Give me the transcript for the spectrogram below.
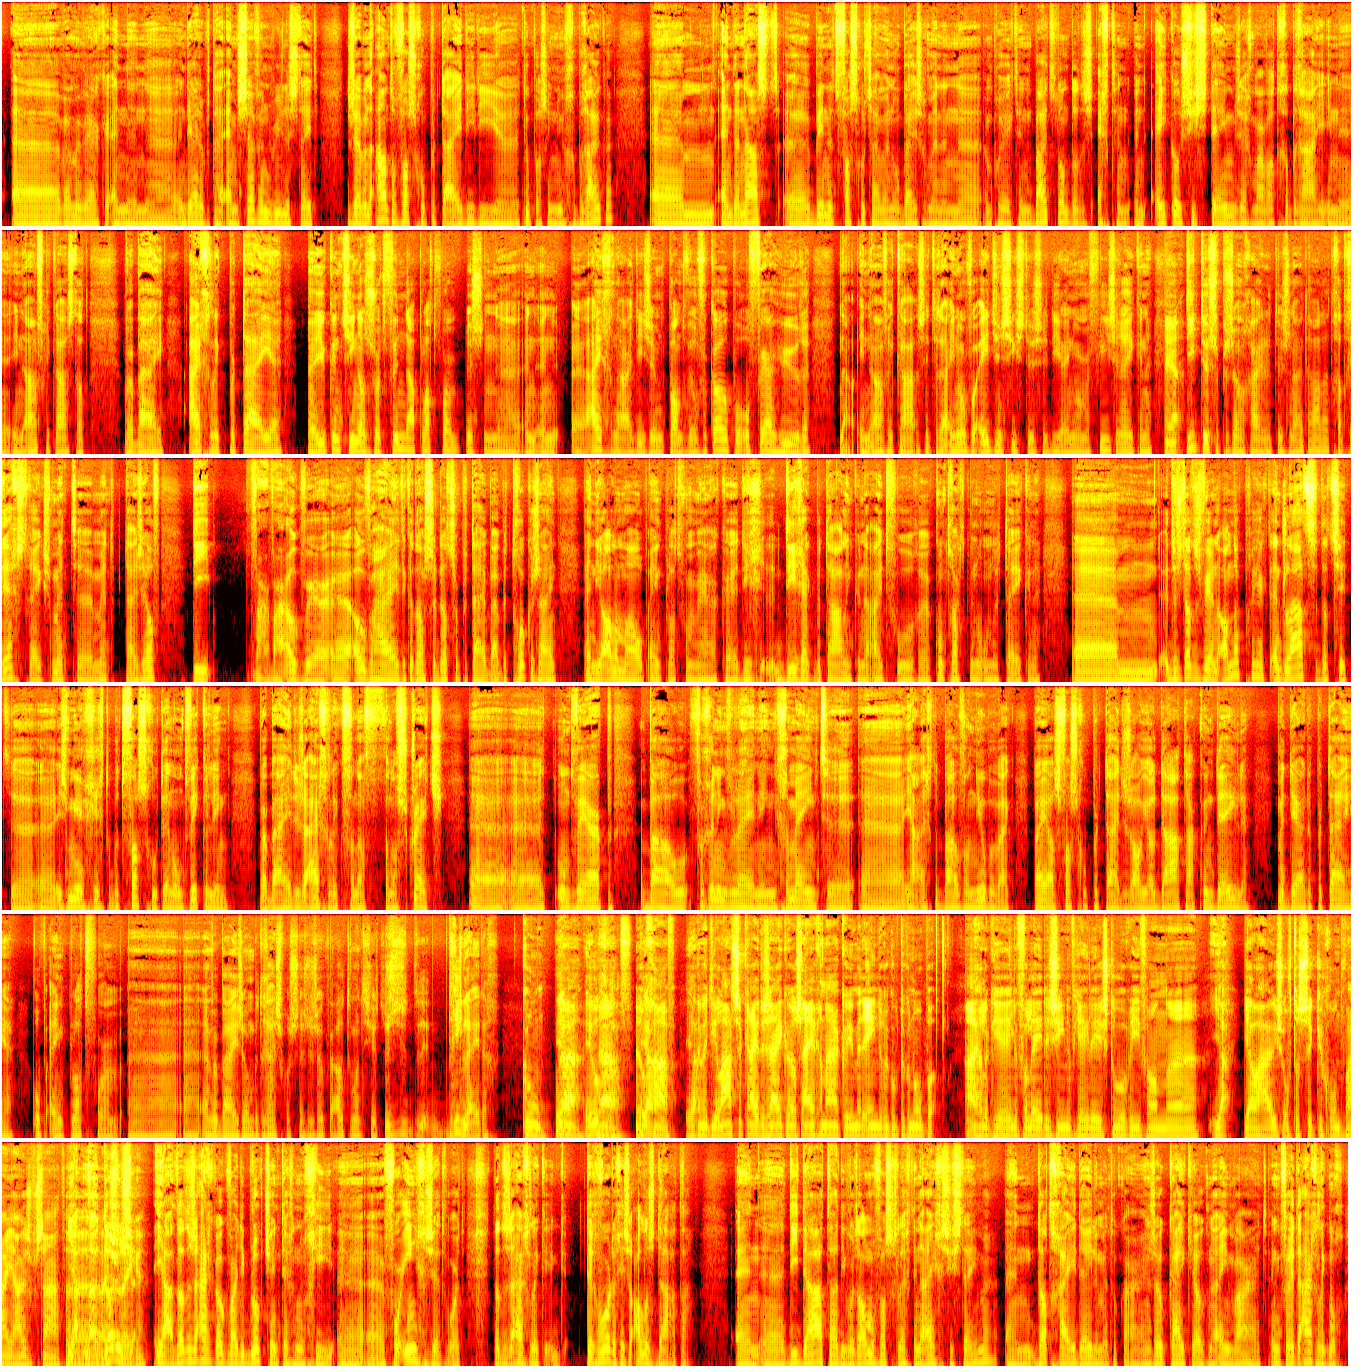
waar we werken. En een, uh, een, derde partij, M7 Real Estate. Dus we hebben een aantal vastgoedpartijen die die uh, toepassing nu gebruiken. Um, en daarnaast binnen het vastgoed zijn we nog bezig met een, een project in het buitenland. Dat is echt een, een ecosysteem, zeg maar, wat gaat draaien in, in Afrika. Is dat, waarbij eigenlijk partijen uh, je kunt zien als een soort funda-platform. Dus een, uh, een, een uh, eigenaar die zijn pand wil verkopen of verhuren. Nou, in Afrika zitten daar enorm veel agencies tussen die enorme fees rekenen. Ja. Die tussenpersoon ga je er tussenuit halen. Het gaat rechtstreeks met, met de partij zelf. Die waar, waar ook weer uh, overheid, de kadaster, dat soort partijen bij betrokken zijn. En die allemaal op één platform werken, die direct betaling kunnen uitvoeren, contract kunnen ondertekenen. Um, dus dat is weer een ander project. En het laatste dat zit, uh, is meer gericht op het vastgoed en ontwikkeling. Waarbij je dus eigenlijk vanaf, vanaf scratch uh, ontwerp, bouw, vergunningverlening, gemeente, ja, echt de bouw van nieuwbouwwijk. Waar je als vastgoedpartij dus al jouw data kunt delen met derde partijen op één platform. Uh, uh, en waarbij zo'n bedrijfsproces dus ook weer automatiseert. Dus drieledig. Cool. Ja, ja heel ja, gaaf. Heel ja, gaaf. En met die laatste krijg je dus eigenlijk als eigenaar... kun je met één druk op de knoppen eigenlijk je hele verleden zien... of je hele historie van uh, ja. jouw huis... of dat stukje grond waar je huis op staat. Ja, nou, dat is, ja, dat is eigenlijk ook waar die blockchain-technologie voor ingezet wordt. Dat is eigenlijk... Tegenwoordig is alles data. En uh, die data die wordt allemaal vastgelegd in eigen systemen. En dat ga je delen met elkaar. En zo kijk je ook naar één waarheid. En ik vergeet eigenlijk nog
